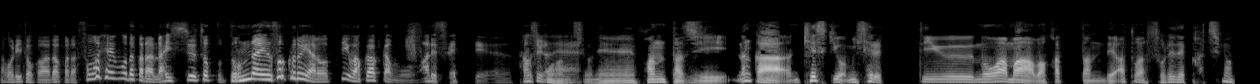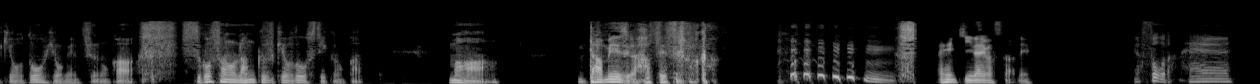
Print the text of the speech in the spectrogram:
煽りとか、だからその辺もだから来週ちょっとどんな演奏来るんやろっていうワクワク感もあるっすねっていう、楽しみだね。そうなんですよね。ファンタジー、なんか景色を見せるっていうのはまあ分かったんで、あとはそれで勝ち負けをどう表現するのか、凄さのランク付けをどうしていくのか。まあ、ダメージが発生するのか。うん、大変気になりますからね。いや、そうだね。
